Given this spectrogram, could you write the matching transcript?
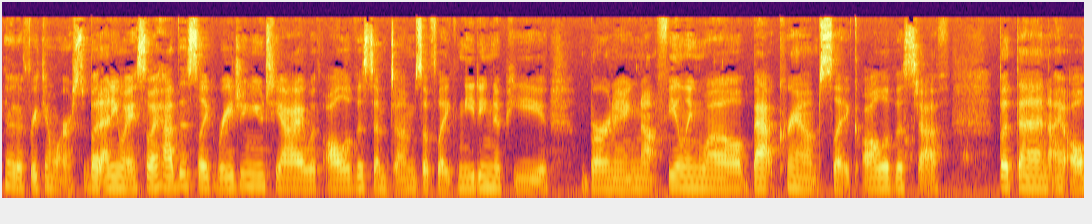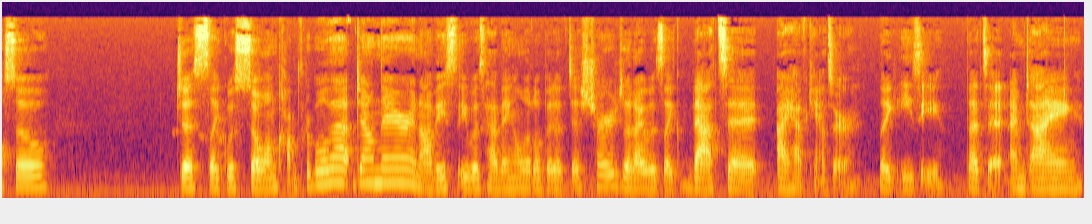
they're the freaking worst. But anyway, so I had this like raging UTI with all of the symptoms of like needing to pee, burning, not feeling well, back cramps, like all of the stuff. But then I also just like was so uncomfortable that down there and obviously was having a little bit of discharge that I was like that's it. I have cancer. Like easy. That's it. I'm dying.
